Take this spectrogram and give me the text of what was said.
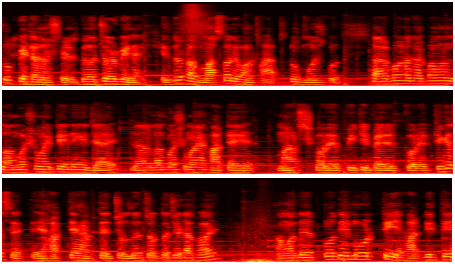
খুব পেটানো শরীর কোনো চর্বি নাই, কিন্তু সব মাসল এবং হাত খুব মজবুত। তারপরে যখন লম্বা সময় ট্রেনিং এ যায়, যারা লম্বা সময় হাটে মার্চ করে পিটি প্যারেড করে, ঠিক আছে? এই হাঁটতে হাঁটতে, চলতে চলতে যেটা হয়, আমাদের প্রতি মুহূর্তে হাড্ডিতে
